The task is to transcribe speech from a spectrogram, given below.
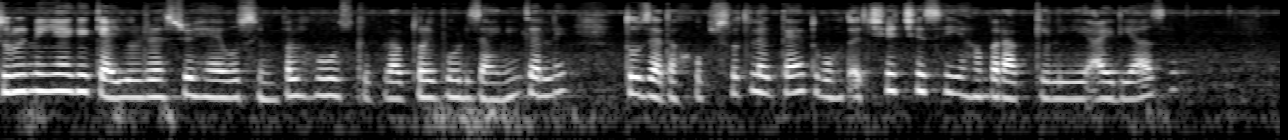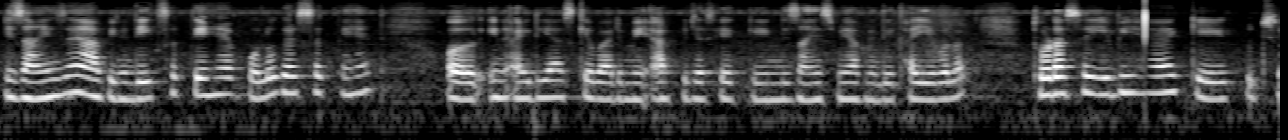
ज़रूरी नहीं है कि कैजुअल ड्रेस जो है वो सिंपल हो, उसके ऊपर आप थोड़ी बहुत डिज़ाइनिंग कर लें तो ज़्यादा खूबसूरत लगता है। तो बहुत अच्छे अच्छे से यहाँ पर आपके लिए आइडियाज़ हैं। डिज़ाइंस हैं, आप इन्हें देख सकते हैं, फॉलो कर सकते हैं और इन आइडियाज़ के बारे में आप जैसे कि इन डिज़ाइंस में आपने देखा ये वाला। थोड़ा सा ये भी है कि कुछ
